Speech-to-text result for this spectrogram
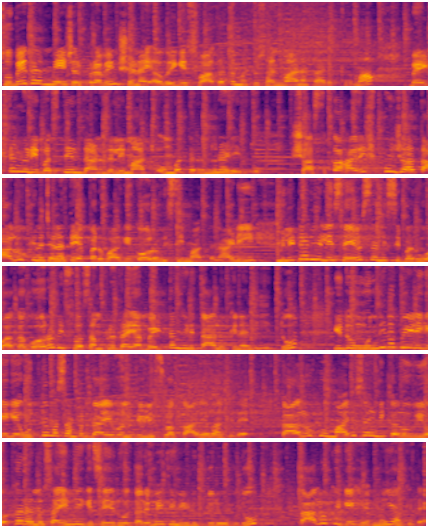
ಸುಬೇದರ್ ಮೇಜರ್ ಪ್ರವೀಣ್ ಶೆಣೈ ಅವರಿಗೆ ಸ್ವಾಗತ ಮತ್ತು ಸನ್ಮಾನ ಕಾರ್ಯಕ್ರಮ ಬೆಳ್ತಂಗಡಿ ಬಸ್ ನಿಲ್ದಾಣದಲ್ಲಿ ಮಾರ್ಚ್ ಒಂಬತ್ತರಂದು ನಡೆಯಿತು. ಶಾಸಕ ಹರೀಶ್ ಪೂಂಜಾ ತಾಲೂಕಿನ ಜನತೆಯ ಪರವಾಗಿ ಗೌರವಿಸಿ ಮಾತನಾಡಿ, ಮಿಲಿಟರಿಯಲ್ಲಿ ಸೇವೆ ಸಲ್ಲಿಸಿ ಬರುವಾಗ ಗೌರವಿಸುವ ಸಂಪ್ರದಾಯ ಬೆಳ್ತಂಗಡಿ ತಾಲೂಕಿನಲ್ಲಿ ಇದ್ದು, ಇದು ಮುಂದಿನ ಪೀಳಿಗೆಗೆ ಉತ್ತಮ ಸಂಪ್ರದಾಯವನ್ನು ತಿಳಿಸುವ ಕಾರ್ಯವಾಗಿದೆ. ತಾಲೂಕು ಮಾಜಿ ಸೈನಿಕರು, ಯುವಕರನ್ನು ಸೈನ್ಯಕ್ಕೆ ಸೇರುವ ತರಬೇತಿ ನೀಡುತ್ತಿರುವುದು ತಾಲೂಕಿಗೆ ಹೆಮ್ಮೆಯಾಗಿದೆ.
